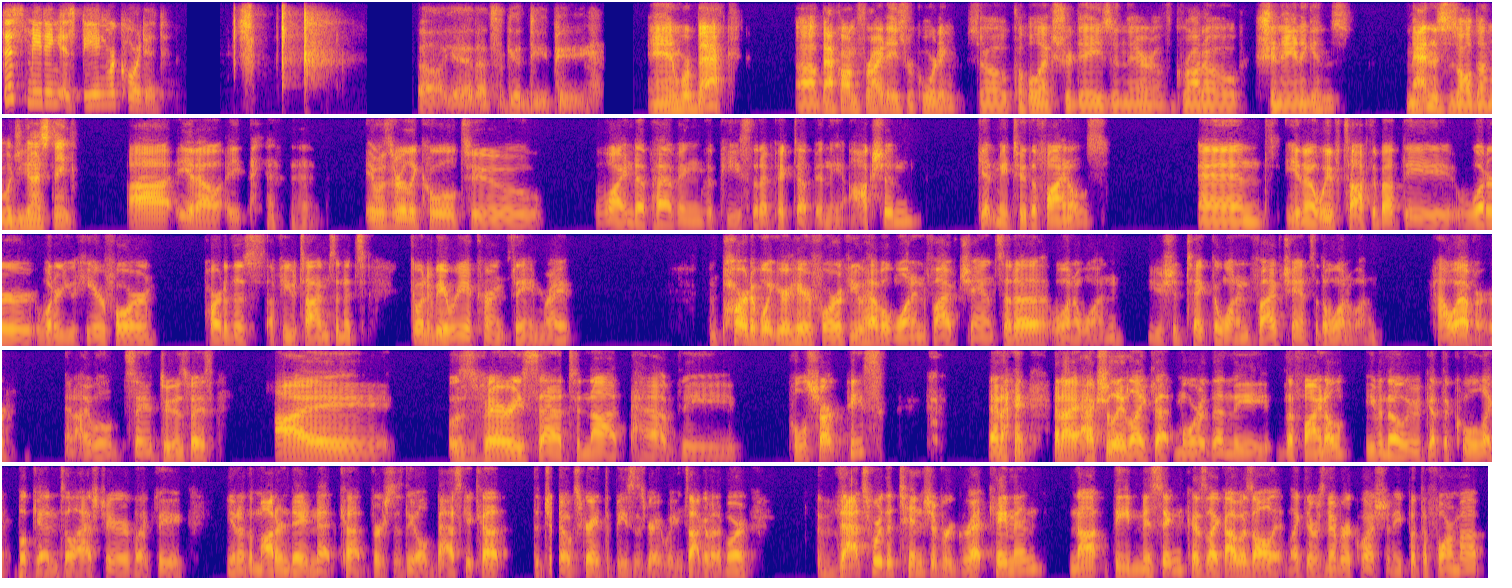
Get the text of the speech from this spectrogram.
This meeting is being recorded. Oh yeah, that's a good DP. And we're back. Uh, back on Friday's recording. So a couple extra days in there of grotto shenanigans. Madness is all done. What'd you guys think? Uh, you know, it, it was really cool to wind up having the piece that I picked up in the auction get me to the finals. And you know, we've talked about the what are what are you here for part of this a few times, and it's going to be a reoccurring theme, right? And part of what you're here for, if you have a one in five chance at a one on one, you should take the one in five chance at the one on one. However, and I will say it to his face, I was very sad to not have the pool shark piece. And I and I actually like that more than the the final, even though we've got the cool like bookend to last year, like the you know the modern day net cut versus the old basket cut. The joke's great, the piece is great. We can talk about it more. That's where the tinge of regret came in, not the missing, because like I was all in. Like there was never a question. He put the form up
